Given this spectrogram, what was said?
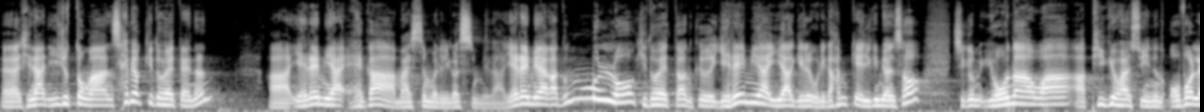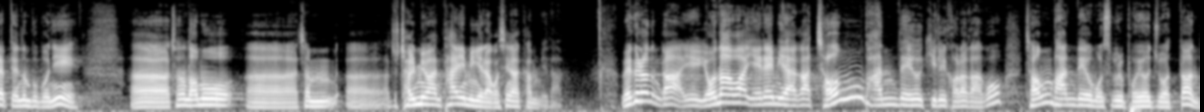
에, 지난 2주 동안 새벽 기도회 때는 아, 예레미야 애가 말씀을 읽었습니다. 예레미야가 눈물로 기도했던 그 예레미야 이야기를 우리가 함께 읽으면서 지금 요나와 아, 비교할 수 있는 오버랩되는 부분이 어, 저는 너무 어, 좀 어, 아주 절묘한 타이밍이라고 생각합니다. 왜 그러는가? 이 요나와 예레미야가 정반대의 길을 걸어가고 정반대의 모습을 보여주었던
